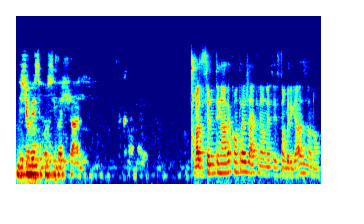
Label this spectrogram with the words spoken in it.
Deixa eu ver se eu consigo achar. Mas você não tem nada contra a Jaque, não, né? Vocês estão brigados ou não?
